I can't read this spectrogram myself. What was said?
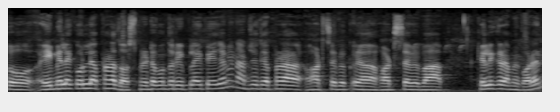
তো ইমেলে করলে আপনারা দশ মিনিটের মতো রিপ্লাই পেয়ে যাবেন। আর যদি আপনারা হোয়াটসঅ্যাপে হোয়াটসঅ্যাপে বা টেলিগ্রামে করেন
